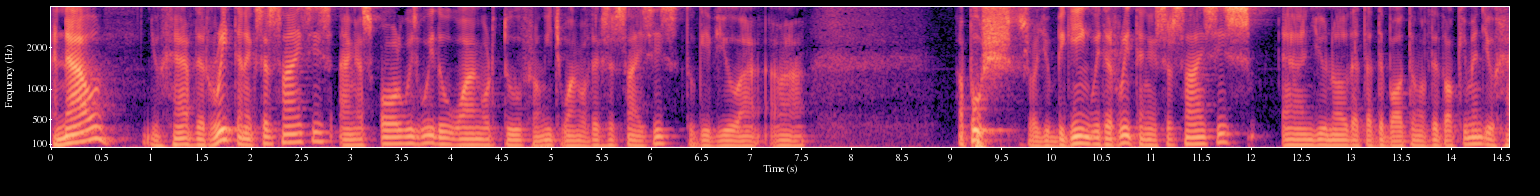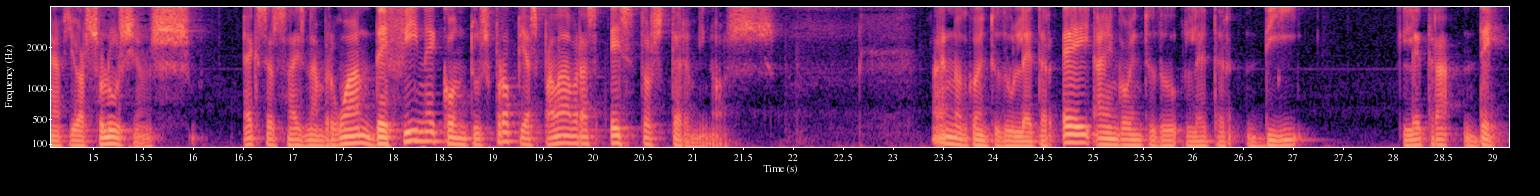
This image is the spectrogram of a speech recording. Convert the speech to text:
And now you have the written exercises, and as always, we do one or two from each one of the exercises to give you a, a, a push. So you begin with the written exercises, and you know that at the bottom of the document you have your solutions. Exercise number one, define con tus propias palabras estos términos. I'm not going to do letter A, I'm going to do letter D. Letra D.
